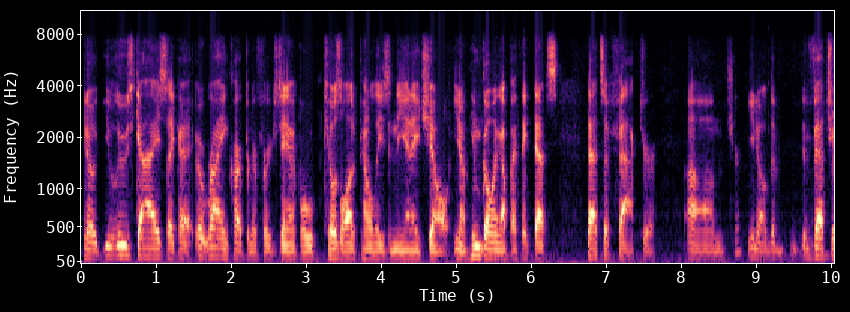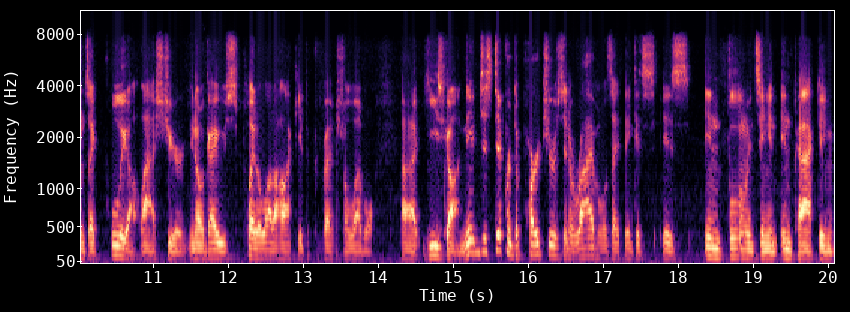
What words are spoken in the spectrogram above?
you know you lose guys like uh, Ryan Carpenter for example kills a lot of penalties in the NHL you know him going up I think that's that's a factor um, sure. You know, the, the veterans like Pouliot last year, you know, a guy who's played a lot of hockey at the professional level uh, he's gone. Just different departures and arrivals, I think, is is influencing and impacting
